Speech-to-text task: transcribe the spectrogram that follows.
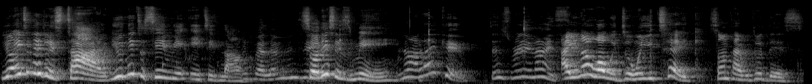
you're eating it with style. You need to see me eat it now. Okay, let me see. So this is me. No, I like it. It's really nice. And you know what we do when you take? Sometimes we do this.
